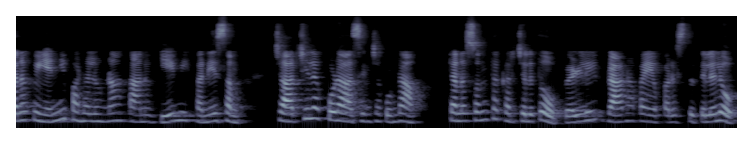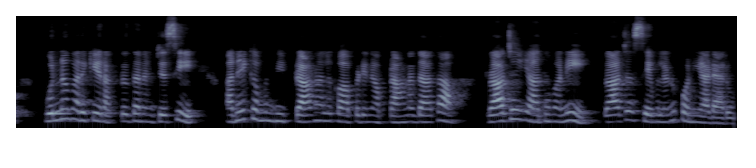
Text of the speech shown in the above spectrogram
తనకు ఎన్ని పనులున్నా తాను ఏమీ కనీసం ఛార్జీలకు కూడా ఆశించకుండా తన సొంత ఖర్చులతో వెళ్ళి ప్రాణాపాయ పరిస్థితులలో ఉన్నవారికి రక్తదానం చేసి అనేక మంది ప్రాణాలు కాపాడిన ప్రాణదాత రాజా యాదవ్ అని రాజా సేవలను కొనియాడారు.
